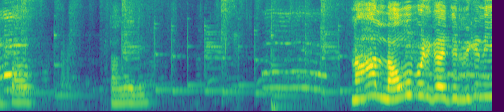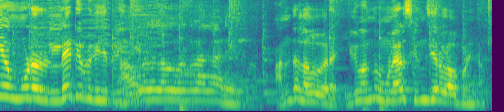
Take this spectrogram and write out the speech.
அப்பா நான் லவ் பண்ணி கழிச்சிட்டு இருக்கேன் நீங்கள் உங்களோட ரிலேட்டிவ் பண்ணி கழிச்சிட்டு இருக்கீங்க? லவ். அந்த லவ் வேற. இது வந்து உங்களால சின்சியரா லவ் பண்ணிட்டோம்.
